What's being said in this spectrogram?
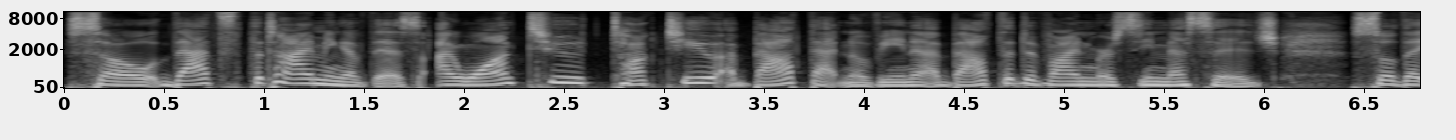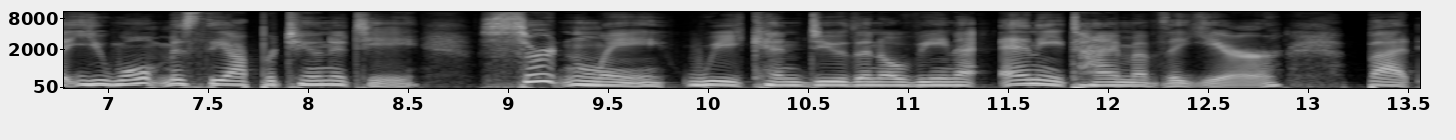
So that's the timing of this. I want to talk to you about that novena, about the Divine Mercy message, so that you won't miss the opportunity. Certainly, we can do the novena any time of the year, but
